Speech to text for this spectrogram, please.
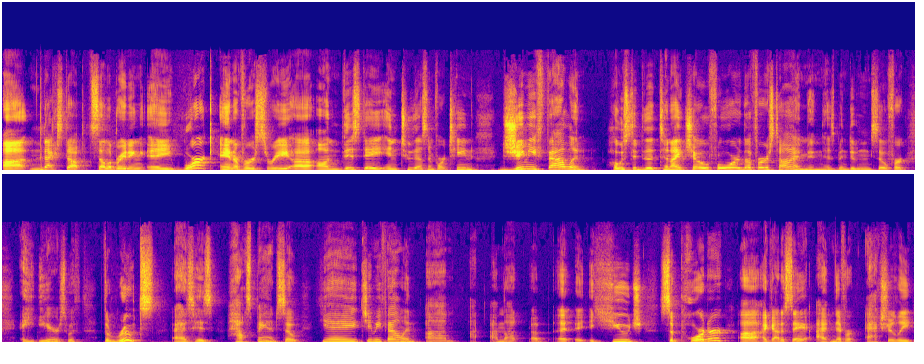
uh, next up, celebrating a work anniversary uh, on this day in 2014, Jimmy Fallon hosted the Tonight Show for the first time and has been doing so for eight years with The Roots as his house band. So yay, Jimmy Fallon. Um, I, am not a, a, a, huge supporter. Uh, I gotta say, I've never actually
